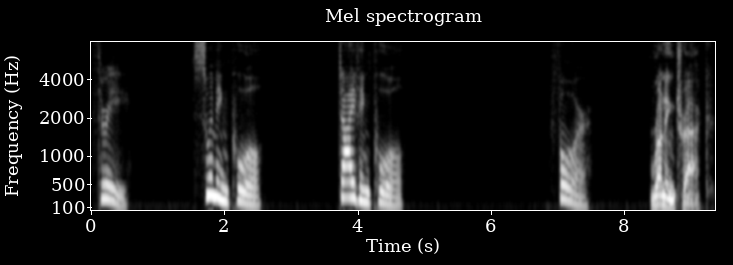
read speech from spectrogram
3. swimming pool, diving pool, 4. running track,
